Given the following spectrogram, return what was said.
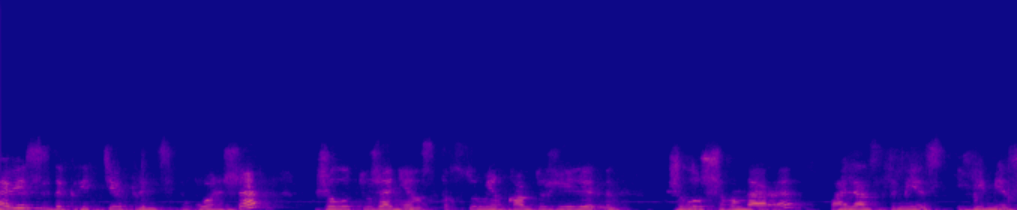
Тәуелсіздік реттеу принципі бойынша жылыту және ыстық сумен қамту жүйелерінің жылу шығындары байланысты емес емес.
